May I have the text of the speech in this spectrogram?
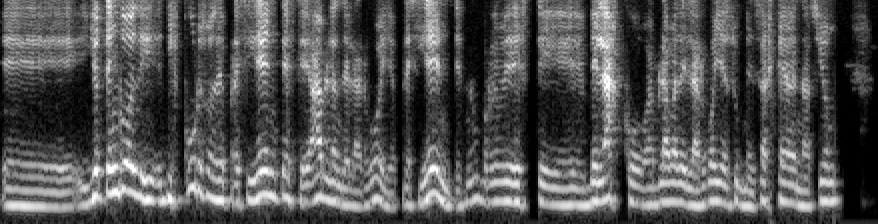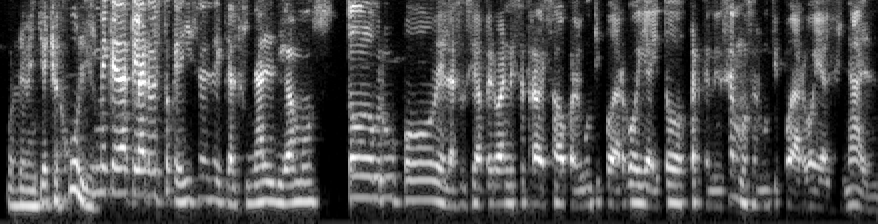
Eh, yo tengo discursos de presidentes que hablan de la argolla, presidentes, ¿no? Porque este, Velasco hablaba de la argolla en su mensaje a la nación por el 28 de julio. Sí me queda claro esto que dices de que al final, digamos, todo grupo de la sociedad peruana está atravesado por algún tipo de argolla y todos pertenecemos a algún tipo de argolla al final.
